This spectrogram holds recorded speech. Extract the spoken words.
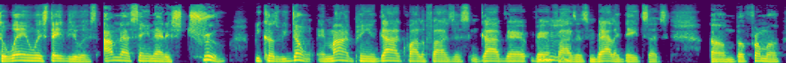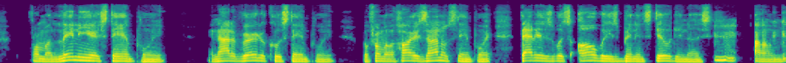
The way in which they view us. I'm not saying that it's true because we don't. In my opinion, God qualifies us and God ver- verifies us and validates us. Um, but from a from a linear standpoint and not a vertical standpoint, but from a horizontal standpoint, that is what's always been instilled in us mhm. um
